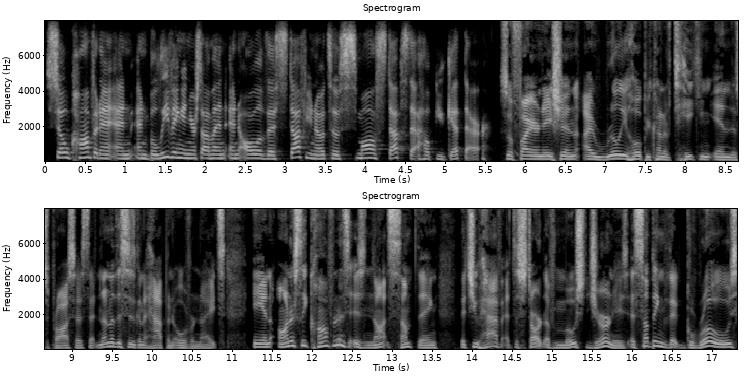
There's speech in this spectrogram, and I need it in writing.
so confident and, and believing in yourself and, and all of this stuff. You know, it's those small steps that help you get there. So, Fire Nation, I really hope you're kind of taking in this process that none of this is going to happen overnight. And honestly, confidence is not something that you have at the start of most journeys. It's something that grows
